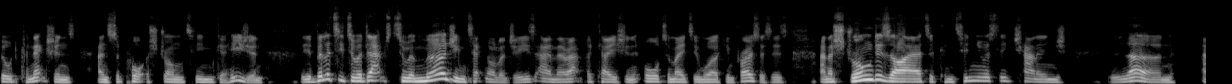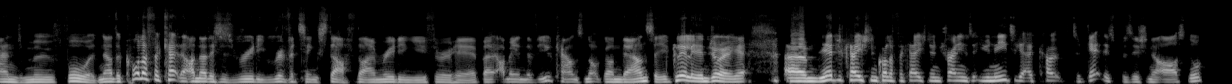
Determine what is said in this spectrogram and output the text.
build connections, and support a strong team cohesion. The ability to adapt to emerging technologies and their application in automating working processes, and a strong desire to continuously challenge, learn, and move forward. Now, the qualification, I know this is really riveting stuff that I'm reading you through here, but I mean, the view count's not gone down, so you're clearly enjoying it. Um, the education, qualification, and trainings that you need to get a coach to get this position at Arsenal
